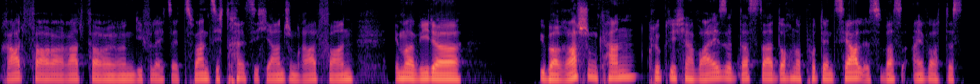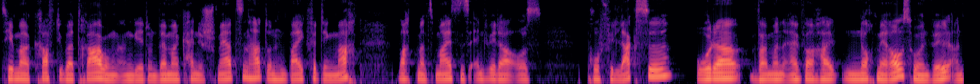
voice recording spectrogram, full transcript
Radfahrer, Radfahrerinnen, die vielleicht seit 20, 30 Jahren schon Rad fahren, immer wieder überraschen kann, glücklicherweise, dass da doch noch Potenzial ist, was einfach das Thema Kraftübertragung angeht. Und wenn man keine Schmerzen hat und ein Bikefitting macht, macht man es meistens entweder aus Prophylaxe oder weil man einfach halt noch mehr rausholen will an,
